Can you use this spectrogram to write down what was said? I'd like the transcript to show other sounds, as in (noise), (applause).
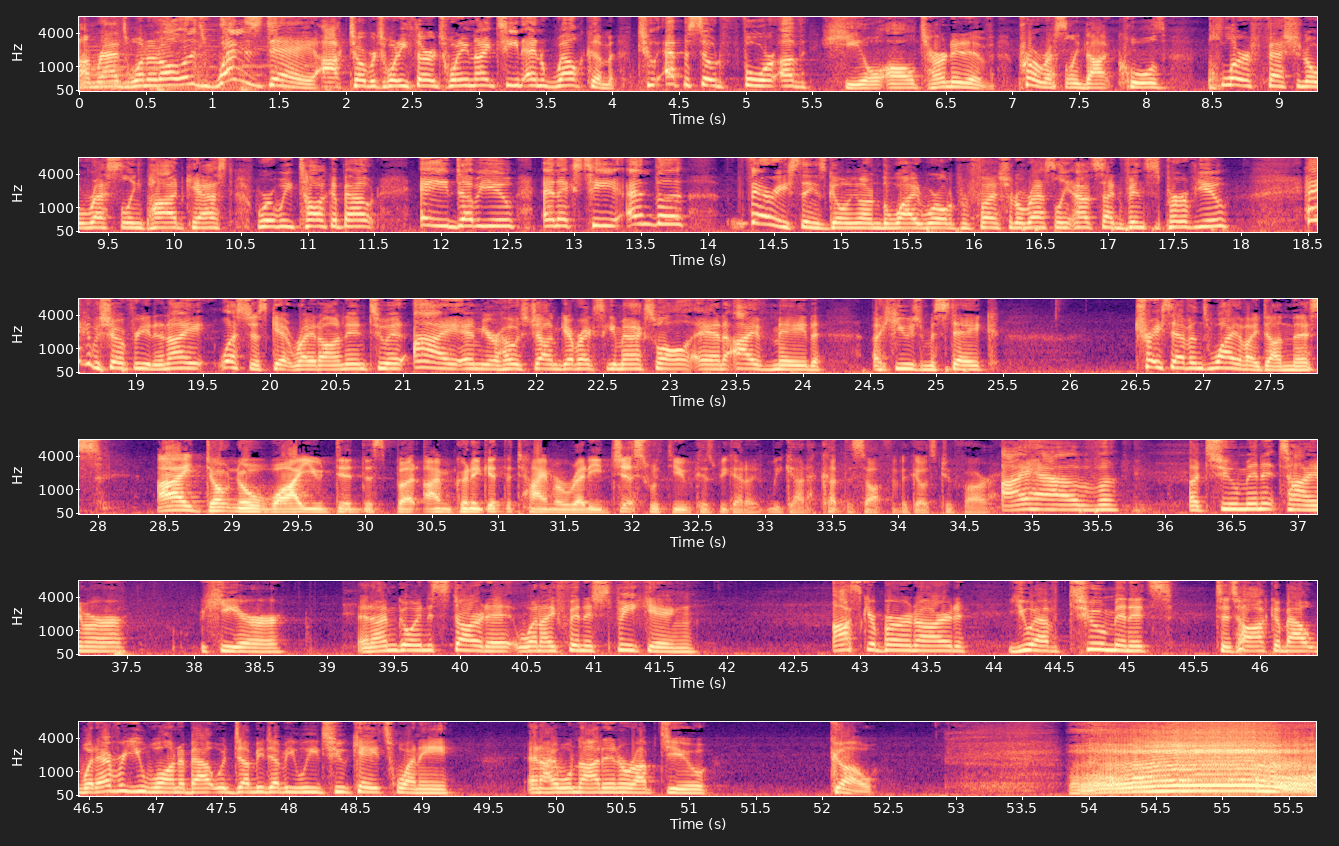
Comrades, one and all, it is Wednesday, October 23rd, 2019, and welcome to episode 4 of Heel Alternative, ProWrestling.cool's professional wrestling podcast, where we talk about AEW, NXT, and the various things going on in the wide world of professional wrestling outside Vince's purview. Heck of a show for you tonight. Let's just get right on into it. I am your host, John Gavrexky Maxwell, and I've made a huge mistake. Trace Evans, why have I done this? I don't know why you did this, but I'm gonna get the timer ready just with you because we gotta we gotta cut this off if it goes too far. I have a two minute timer here, and I'm going to start it when I finish speaking. Oscar Bernard, you have two minutes to talk about whatever you want about with WWE 2K20, and I will not interrupt you. Go. (laughs)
